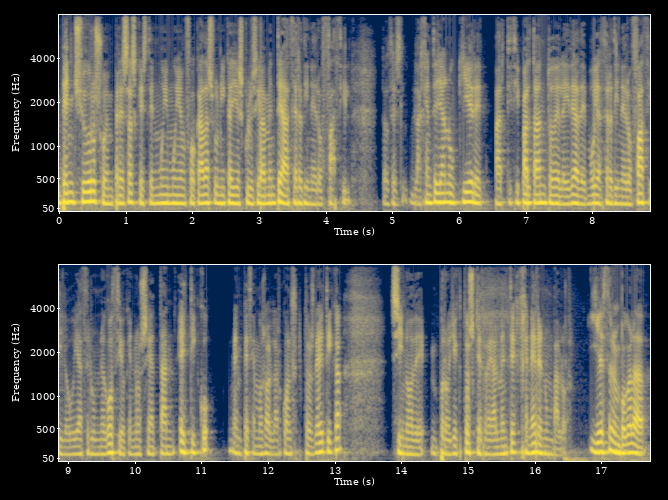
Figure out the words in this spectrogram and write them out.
ventures o empresas que estén muy muy enfocadas única y exclusivamente a hacer dinero fácil. Entonces, la gente ya no quiere participar tanto de la idea de voy a hacer dinero fácil o voy a hacer un negocio que no sea tan ético, empecemos a hablar conceptos de ética, sino de proyectos que realmente generen un valor. Y esto es un poco la.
